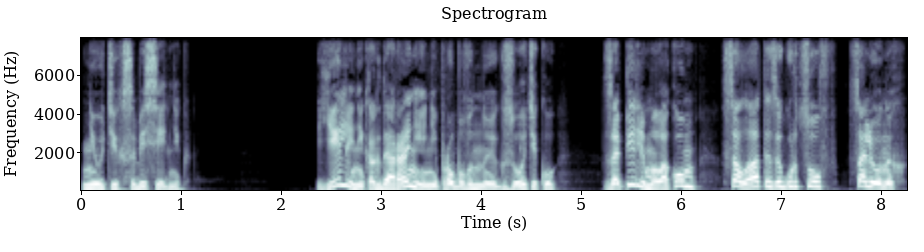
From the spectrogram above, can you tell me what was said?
не утих собеседник. Ели никогда ранее не пробованную экзотику – запили молоком салат из огурцов соленых,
